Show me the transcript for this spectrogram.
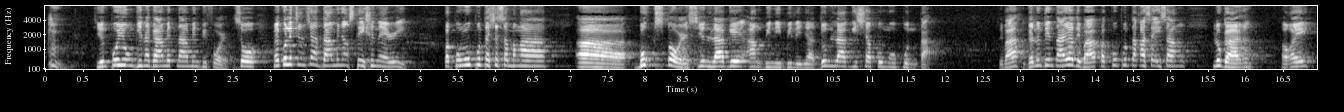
Yun po yung ginagamit namin before. So, may collection siya, dami ng stationery. Pag pumupunta siya sa mga uh, bookstores, yun lagi ang binibili niya. Doon lagi siya pumupunta. Di ba? Ganon din tayo, di ba? Pag pupunta ka sa isang lugar, okay?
